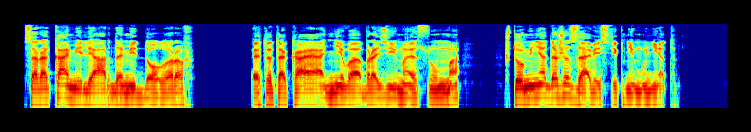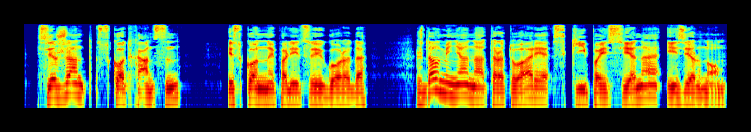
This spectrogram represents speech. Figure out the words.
40 миллиардами долларов. Это такая невообразимая сумма, что у меня даже зависти к нему нет. Сержант Скотт Хансен из конной полиции города ждал меня на тротуаре с кипой сена и зерном.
